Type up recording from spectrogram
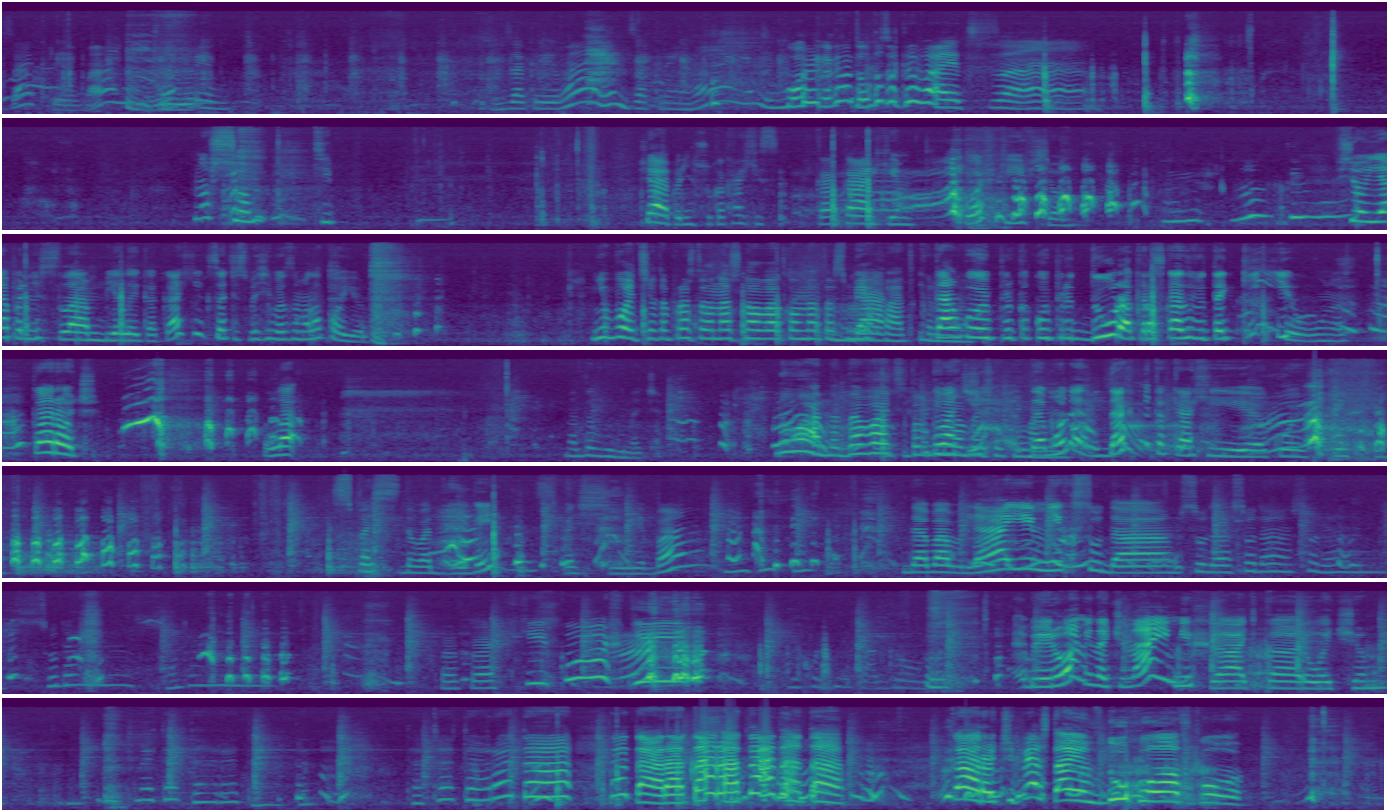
Закрываем, закрываем. Закрываем, закрываем. Боже, как она долго закрывается. Ну все, Сейчас я принесу какахи, какахи, кошки и все. Все, я принесла белые какахи. Кстати, спасибо за молоко, Юль. Не бойтесь, это просто у нас новая комната смеха Да. И открылась. там какой, какой придурок рассказывает такие у нас. Короче. Ла... Надо выгнать. Ну ладно, давайте, только не Давайте. обращайте Да, внимания. можно? Дашь мне какахи ко- кошки? Спасибо. Давай, двигай. Спасибо. Добавляем их сюда. Сюда, сюда, сюда. Сюда, сюда. Какахи, кошки. Берем и начинаем мешать, короче. Та-та-та-ра-та. Короче, теперь ставим в духовку.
